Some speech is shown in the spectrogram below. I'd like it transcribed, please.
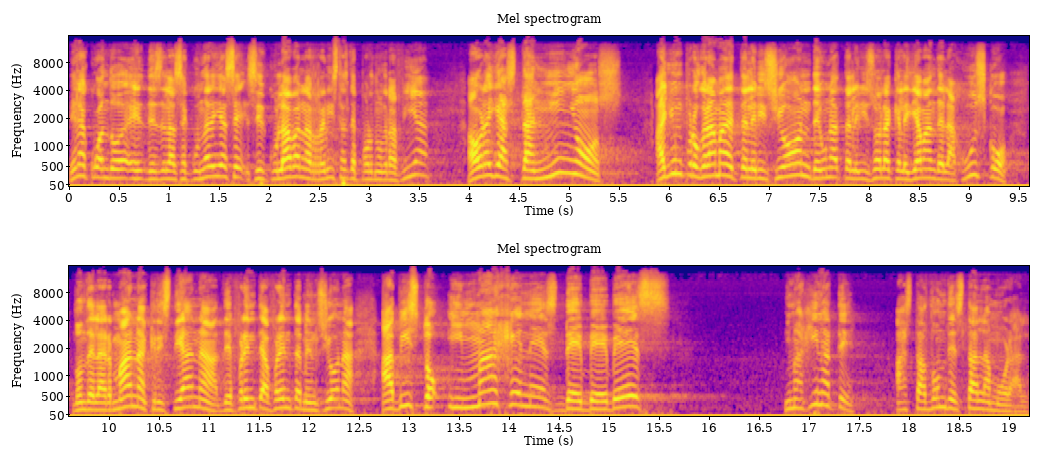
era cuando eh, desde la secundaria ya se circulaban las revistas de pornografía, ahora ya hasta niños. Hay un programa de televisión de una televisora que le llaman de la Jusco, donde la hermana cristiana de frente a frente menciona, ha visto imágenes de bebés. Imagínate, hasta dónde está la moral.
